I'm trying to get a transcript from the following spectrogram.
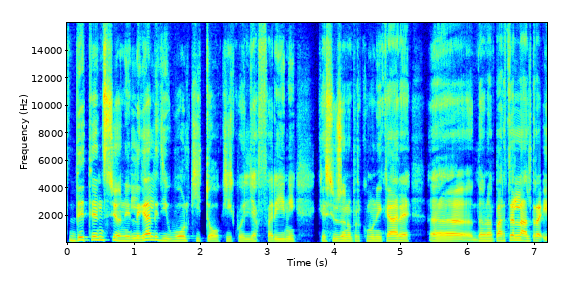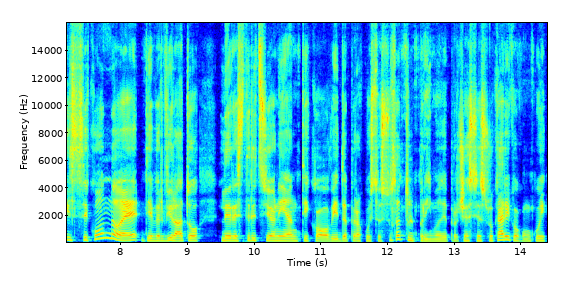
detenzione illegale di walkie-talkie, quegli affarini che si usano per comunicare eh, da una parte all'altra. Il secondo è di aver violato le restrizioni anti-Covid, però questo è soltanto il primo dei processi a suo carico con cui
